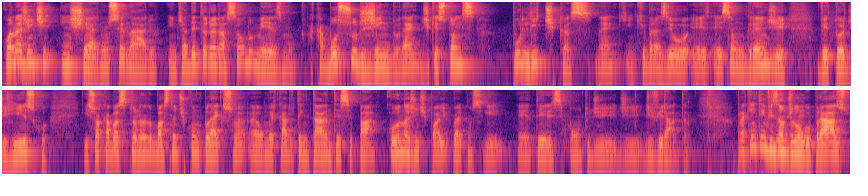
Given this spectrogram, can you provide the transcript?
Quando a gente enxerga um cenário em que a deterioração do mesmo acabou surgindo né, de questões políticas, né, que, que o Brasil, esse é um grande vetor de risco, isso acaba se tornando bastante complexo é, o mercado tentar antecipar quando a gente pode, vai conseguir é, ter esse ponto de, de, de virada. Para quem tem visão de longo prazo,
